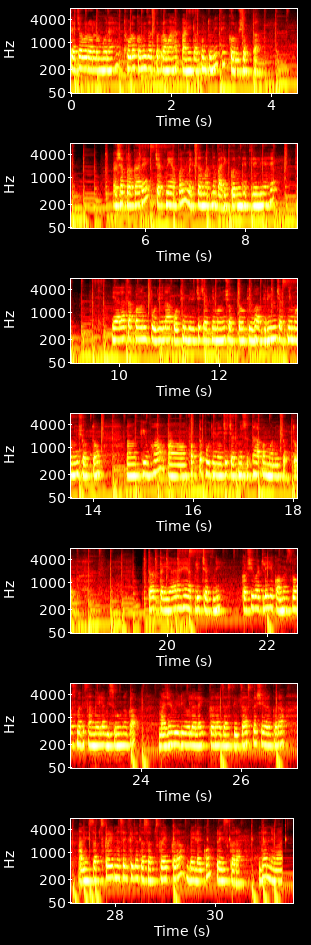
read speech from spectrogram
त्याच्यावर अवलंबून आहे. थोडं कमी जास्त प्रमाणात पाणी टाकून तुम्ही ते करू शकता. अशा प्रकारे चटणी आपण मिक्सरमधनं बारीक करून घेतलेली आहे. यालाच आपण पुदिना कोथिंबीरची चटणी म्हणू शकतो किंवा ग्रीन चटणी म्हणू शकतो. किंवा फक्त पुदिन्याची चटणीसुद्धा आपण म्हणू शकतो. तर तयार आहे आपली चटणी. कशी वाटली हे कॉमेंट्स बॉक्समध्ये सांगायला विसरू नका. माझ्या व्हिडिओला लाईक करा जास्तीत जास्त शेअर करा. आणि सबस्क्राईब नसेल केलं तर सबस्क्राईब करा बेल आयकॉन प्रेस करा. धन्यवाद.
